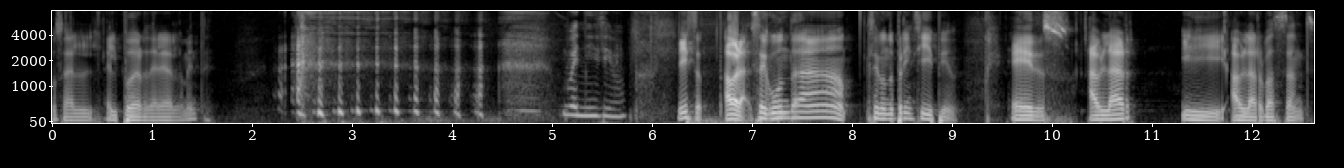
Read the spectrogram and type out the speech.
o sea, el, el poder de leer la mente. Buenísimo. Listo. Ahora, segunda, segundo principio es hablar y hablar bastante.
